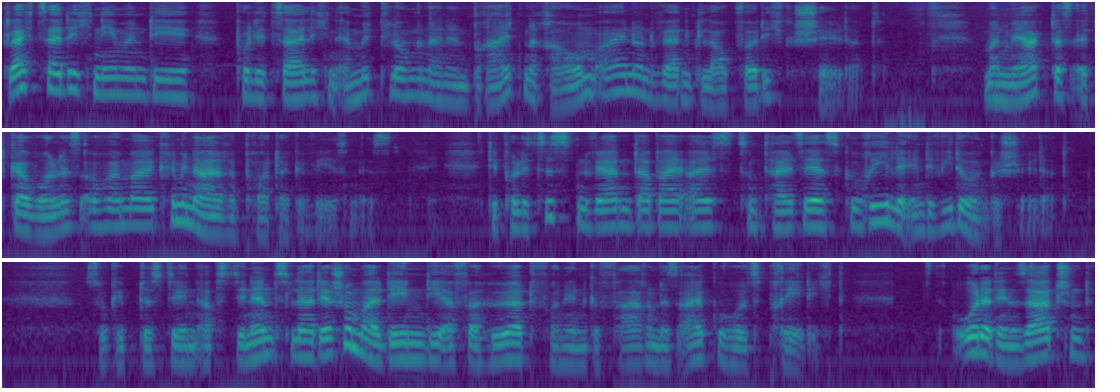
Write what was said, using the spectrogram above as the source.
Gleichzeitig nehmen die polizeilichen Ermittlungen einen breiten Raum ein und werden glaubwürdig geschildert. Man merkt, dass Edgar Wallace auch einmal Kriminalreporter gewesen ist. Die Polizisten werden dabei als zum Teil sehr skurrile Individuen geschildert. So gibt es den Abstinenzler, der schon mal denen, die er verhört, von den Gefahren des Alkohols predigt. Oder den Sergeant,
